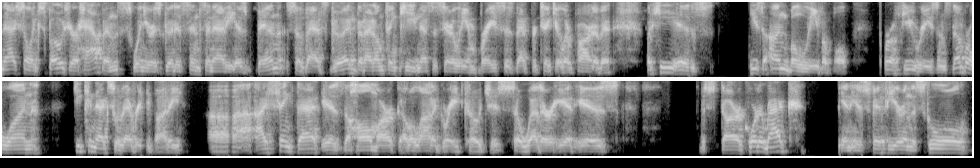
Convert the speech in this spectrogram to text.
national exposure happens when you're as good as Cincinnati has been. So, that's good, but I don't think he necessarily embraces that particular part of it. But he is, he's unbelievable for a few reasons. Number one, he connects with everybody. Uh, I think that is the hallmark of a lot of great coaches. So whether it is the star quarterback in his fifth year in the school,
